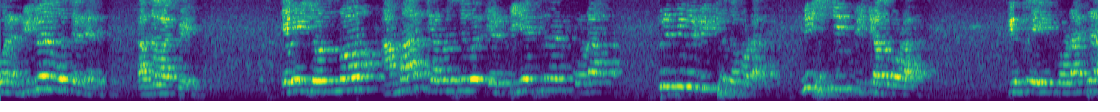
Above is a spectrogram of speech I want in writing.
করেন হৃদয়ের মধ্যে নেন, কাজে লাগবে। এই জন্য আমার কেন ছিল এর প্রোডাক্ট পৃথিবীর বিখ্যাত প্রোডাক্ট নিশ্চিত বিখ্যাত প্রোডাক্ট কিন্তু এই প্রোডাক্টের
